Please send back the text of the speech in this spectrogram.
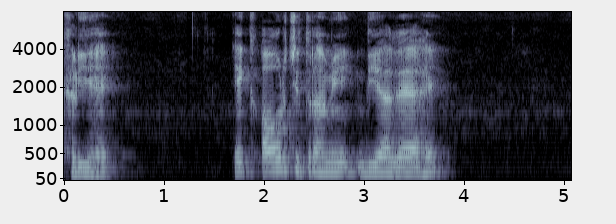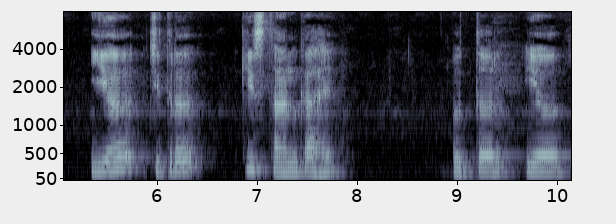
खड़ी है। एक और चित्र हमें दिया गया है। यह चित्र किस स्थान का है? उत्तर, यह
